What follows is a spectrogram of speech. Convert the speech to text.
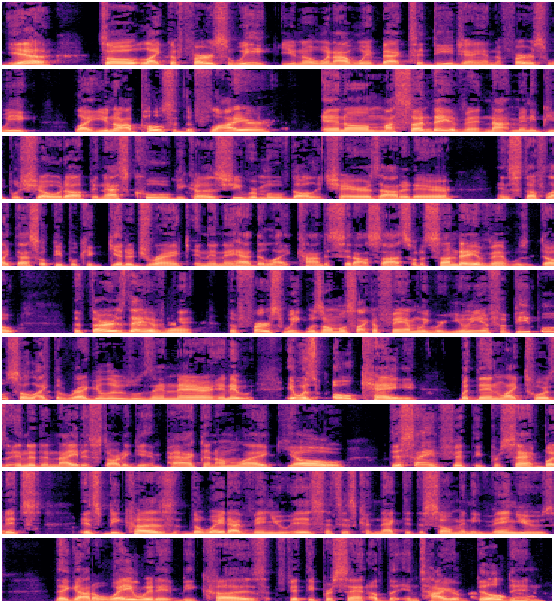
yeah so like the first week, you know, when I went back to DJing the first week, like you know, I posted the flyer and um my Sunday event, not many people showed up, and that's cool because she removed all the chairs out of there and stuff like that, so people could get a drink, and then they had to like kind of sit outside. So the Sunday event was dope. The Thursday event, the first week was almost like a family reunion for people. So like the regulars was in there, and it it was okay. But then like towards the end of the night, it started getting packed, and I'm like, yo this ain't 50%, but it's it's because the way that venue is, since it's connected to so many venues, they got away with it because 50% of the entire building,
